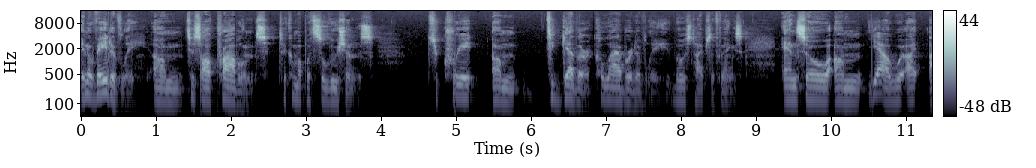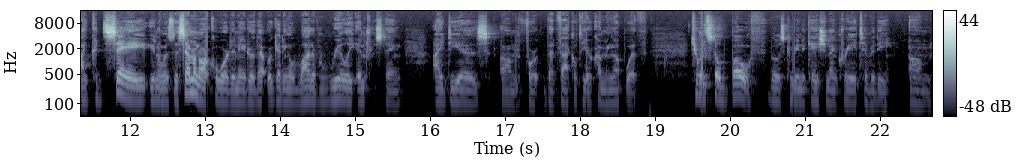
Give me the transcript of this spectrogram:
innovatively um, to solve problems, to come up with solutions, to create um, together collaboratively, those types of things. And so, um, yeah, I, I could say, you know, as the seminar coordinator, that we're getting a lot of really interesting ideas um, for that faculty are coming up with to instill both those communication and creativity um,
